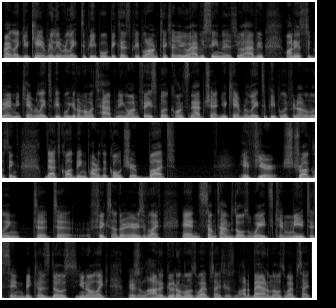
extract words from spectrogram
right? Like you can't really relate to people because people are on TikTok. You have you seen this? You'll have you on Instagram. You can't relate to people. You don't know what's happening on Facebook, on Snapchat. You can't relate to people if you're not on those things. That's called being part of the culture. But if you're struggling to to fix other areas of life, and sometimes those weights can lead to sin because those, you know, like there's a lot of good on those websites. There's a lot of bad on those websites.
